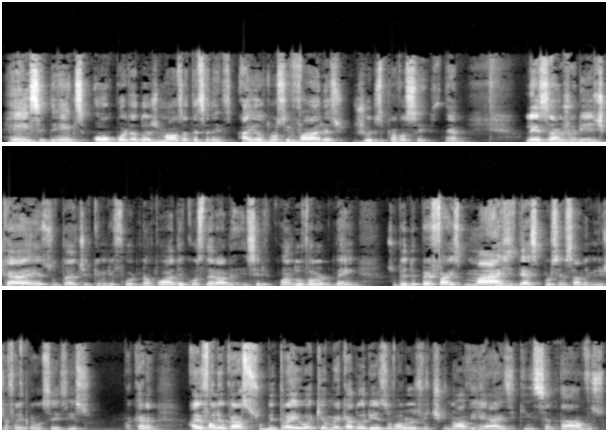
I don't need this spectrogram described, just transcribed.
reincidentes ou portadores de maus antecedentes. Aí eu trouxe várias júris para vocês, né? Lesão jurídica resultante de crime de furto não pode considerar quando o valor do bem subtraído faz mais de 10% do salário mínimo, já falei para vocês isso. Bacana? Aí eu falei, o cara subtraiu aqui o mercadorias no valor de R$ 29,15,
